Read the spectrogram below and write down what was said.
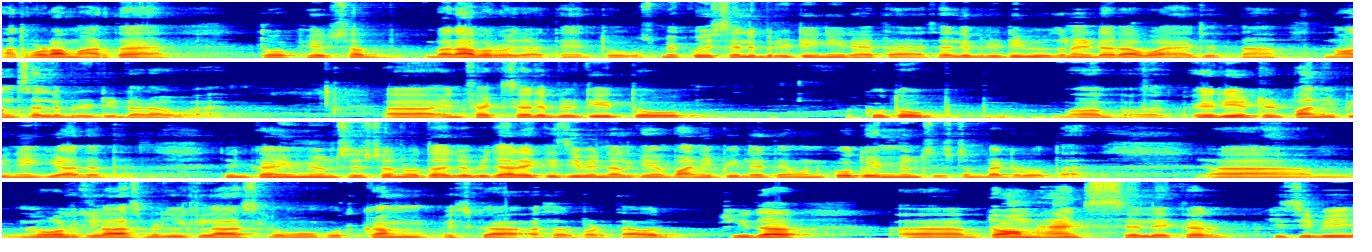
हथौड़ा मारता है तो फिर सब बराबर हो जाते हैं। तो उसमें कोई सेलिब्रिटी नहीं रहता है। सेलिब्रिटी भी उतना ही डरा हुआ है जितना नॉन सेलिब्रिटी डरा हुआ है। इनफैक्ट सेलिब्रिटी तो को तो एरिएटेड पानी पीने की आदत है। जिनका इम्यून सिस्टम होता है, जो बेचारे किसी भी नलके में पानी पी लेते हैं, उनको तो इम्यून सिस्टम बेटर होता है। लोअर क्लास मिडिल क्लास लोगों को कम इसका असर पड़ता है और सीधा टॉम हैंक्स से लेकर किसी भी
